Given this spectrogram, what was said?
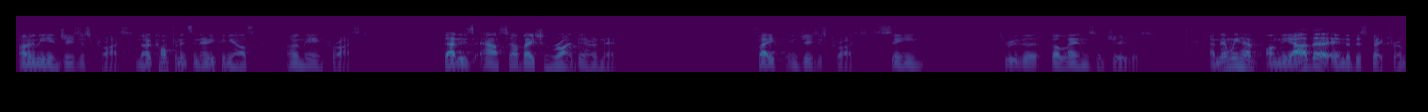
only in Jesus Christ. No confidence in anything else, only in Christ. That is our salvation right there and there faith in Jesus Christ, seen through the, the lens of Jesus. And then we have on the other end of the spectrum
